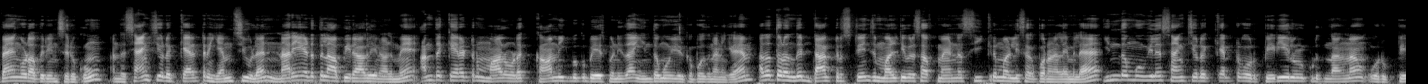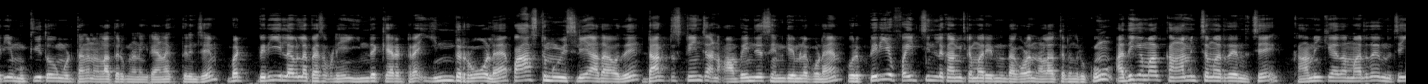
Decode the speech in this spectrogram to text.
பேங்கோட அப்பியரன்ஸ் இருக்கும். அந்த சாங்சியோட கேரக்டர் எம்சியூல நிறைய இடத்துல அப்பியர் ஆகலினாலுமே அந்த கேரக்டர் மாலோட காமிக் புக் பேஸ் பண்ணி தான் இந்த மூவி இருக்க போகுதுன்னு நினைக்கிறேன். அதை தொடர்ந்து டாக்டர் ஸ்ட்ரேஞ்ச் மல்டிவர்ஸ் ஆஃப் மேன சீக்கிரமா ரிலீஸ் ஆக போற நிலைமையில இந்த மூவில சாங்சியோட கேரக்டர் ஒரு பெரிய ரோல் கொடுத்தாங்கன்னா ஒரு பெரிய முக்கியத்துவம் கொடுத்தாங்க நல்லா இருக்கும்னு நினைக்கிறேன். எனக்கு தெரிஞ்சு. பட் பெரிய லெவல்ல பேசக்கூடிய இந்த கேரக்டரை இந்த ரோலை பாஸ்ட் மூவிஸ்லயே அதாவது டாக்டர் ஸ்ட்ரேஞ்ச் அண்ட் அவெஞ்சர்ஸ் என் கேம்ல கூட ஒரு பெரிய ஃபைட் சீனில் காமிக்கிற மாதிரி இருந்தால் கூட நல்லா தெரிஞ்சிருக்கும். அதிகமாக காமிச்ச மாதிரி தான் இருந்துச்சு. காமிக்காத மாதிரி தான் இருந்துச்சு.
